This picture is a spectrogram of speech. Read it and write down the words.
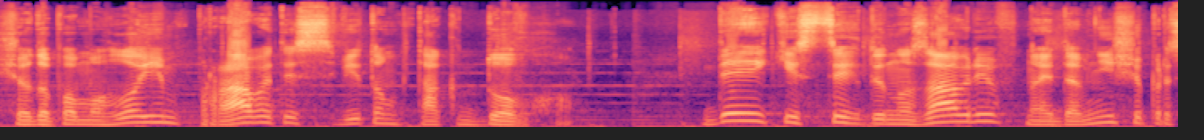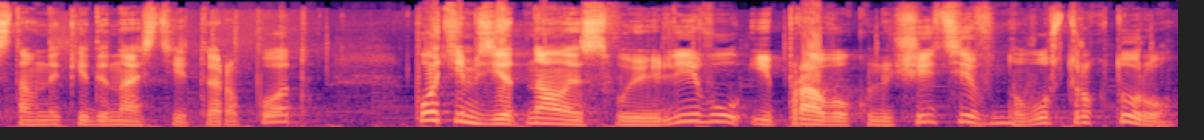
що допомогло їм правити світом так довго. Деякі з цих динозаврів, найдавніші представники династії Теропод, потім з'єднали свою ліву і праву ключиці в нову структуру.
